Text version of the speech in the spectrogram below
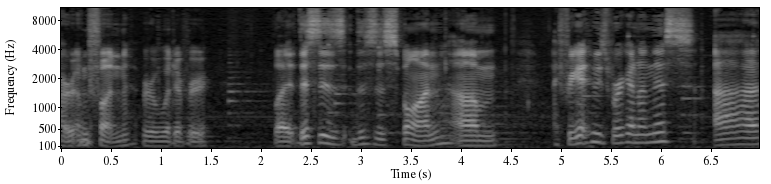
our own fun or whatever. But this is this is Spawn. Um, I forget who's working on this. Uh,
